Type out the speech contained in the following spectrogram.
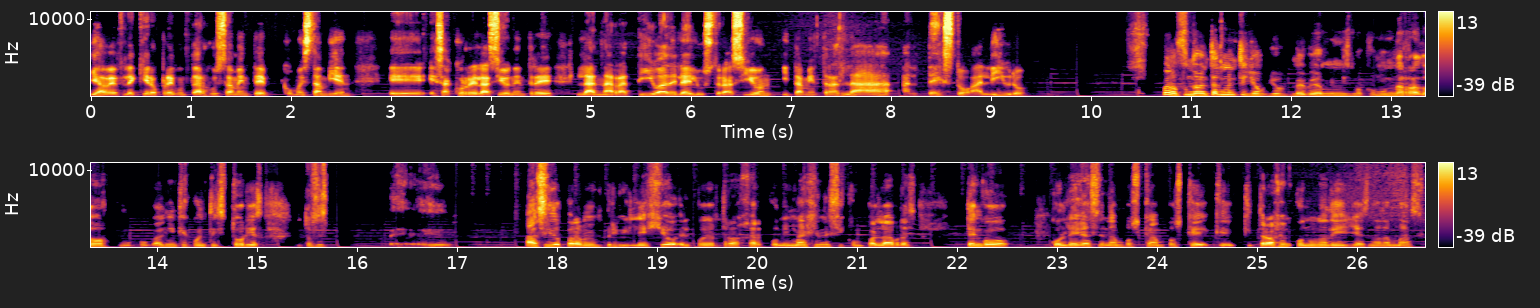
Y a Bev le quiero preguntar justamente cómo es también eh, esa correlación entre la narrativa de la ilustración y también trasladada al texto, al libro. Bueno, fundamentalmente yo, yo me veo a mí mismo como un narrador, como, alguien que cuenta historias. Entonces, eh, ha sido para mí un privilegio el poder trabajar con imágenes y con palabras. Tengo colegas en ambos campos que, trabajan con una de ellas nada más.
